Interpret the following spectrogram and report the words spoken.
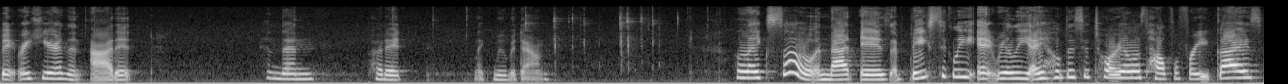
bit right here and then add it and then put it like move it down. Like so and that is basically it really. I hope this tutorial was helpful for you guys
